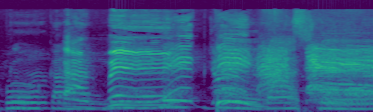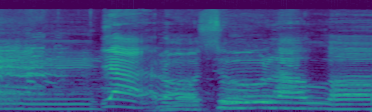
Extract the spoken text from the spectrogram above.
Bukan milik dinasti. Ya Rasulullah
